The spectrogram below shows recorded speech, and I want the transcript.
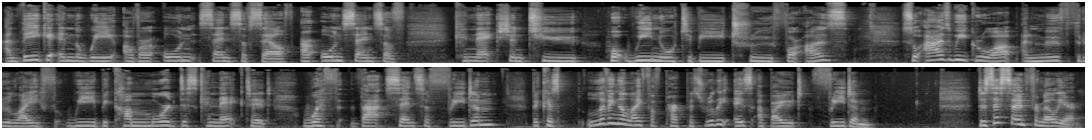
and they get in the way of our own sense of self, our own sense of connection to what we know to be true for us. So, as we grow up and move through life, we become more disconnected with that sense of freedom because living a life of purpose really is about freedom. Does this sound familiar?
